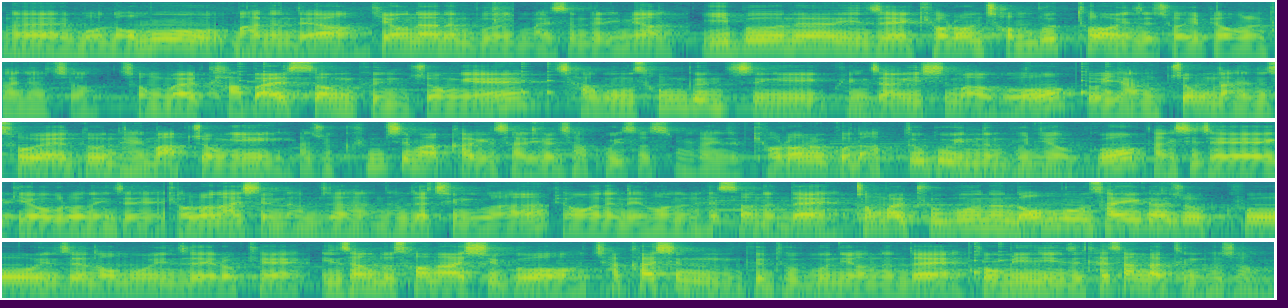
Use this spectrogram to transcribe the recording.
네, 뭐 너무 많은데요. 기억나는 분 말씀드리면 이분은 이제 결혼 전부터 이제 저희 병원을 다녔죠. 정말 다발성 근종의 자궁 성근증이 굉장히 심하고 또 양쪽 난소에도 내막종이 아주 큼지막하게 자리를 잡고 있었습니다. 이제 결혼을 곧 앞두고 있는 분이었고 당시 제 기억으로는 이제 결혼하실 남자 남자친구와 병원에 내원을 했었는데 정말 두 분은 너무 사이가 좋고 이제 너무 이제 이렇게 인상도 선하시고 착하신 그 두 분이었는데 고민이 이제 태산 같은 거죠.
